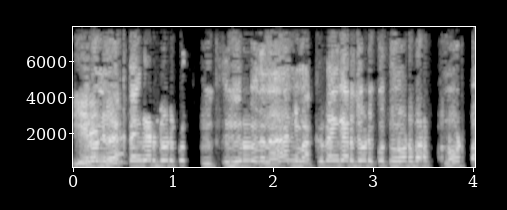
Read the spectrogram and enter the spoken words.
ವಿರೋ ನಿಮ್ ಅಕ್ಕಂಗಾರ ಜೋಡಿ ಕೂತ್ ಇವ್ರು ಇದನ್ನ ನಿಮ್ ಅಕ್ಕಂಗಾರ ಜೋಡಿ ಕೂತ್ ನೋಡ್ ಬರ್ ನೋಡ್ಪ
